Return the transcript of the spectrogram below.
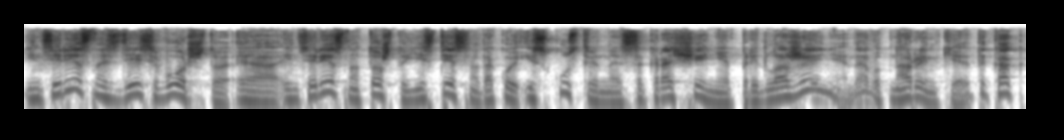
Интересно здесь вот что, э, интересно то, что, естественно, такое искусственное сокращение предложения, да, вот на рынке, это как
